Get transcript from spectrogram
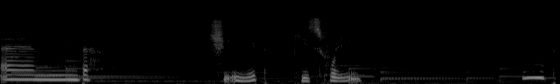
And she ate peacefully. Eat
